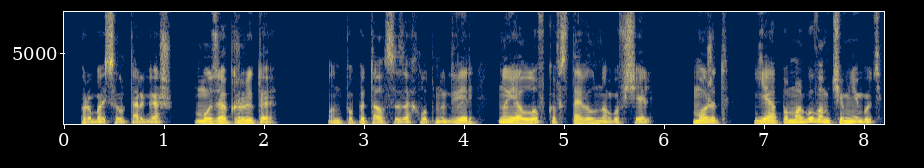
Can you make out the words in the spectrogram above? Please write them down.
— пробасил торгаш. «Мы закрыты!» Он попытался захлопнуть дверь, но я ловко вставил ногу в щель. «Может, я помогу вам чем-нибудь?»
